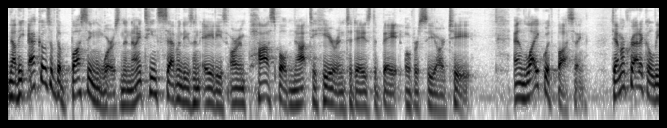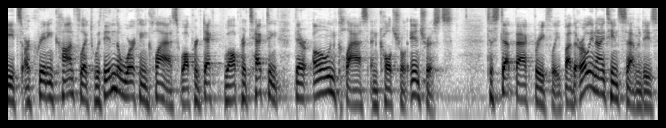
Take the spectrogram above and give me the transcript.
Now, the echoes of the busing wars in the 1970s and 80s are impossible not to hear in today's debate over CRT. And like with busing, Democratic elites are creating conflict within the working class while, protect, while protecting their own class and cultural interests. To step back briefly, by the early 1970s,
